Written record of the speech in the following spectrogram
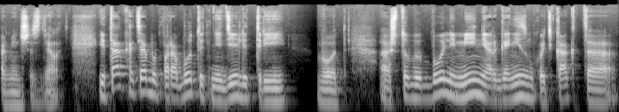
поменьше сделать. И так хотя бы поработать недели три, вот. А чтобы более-менее организм хоть как-то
